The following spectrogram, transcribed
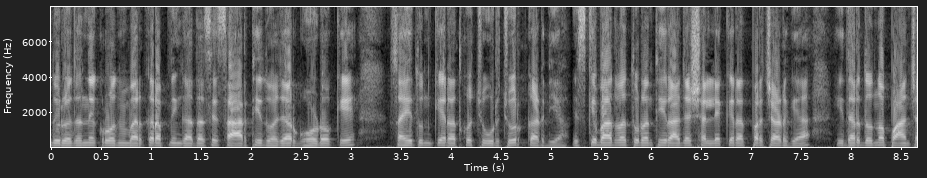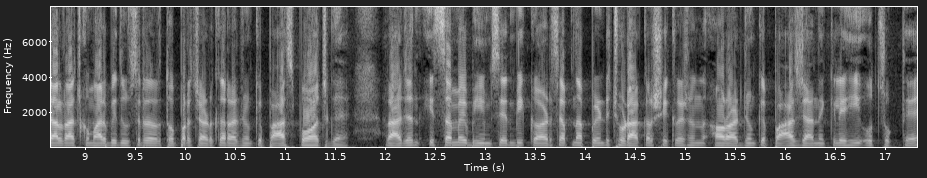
दुर्योधन ने क्रोध में भरकर अपनी गदा से सारथी ध्वजा और घोड़ों के सहित उनके रथ को चूर चूर कर दिया। इसके बाद वह तुरंत ही राजा शल्य के रथ पर चढ़ गया। इधर दोनों पांचाल राजकुमार भी दूसरे रथों पर चढ़कर अर्जुन के पास पहुँच गए। राजन इस समय भीमसेन भी कर्ण से अपना पिंड छुड़ाकर श्रीकृष्ण और अर्जुन के पास जाने के लिए ही उत्सुक थे।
